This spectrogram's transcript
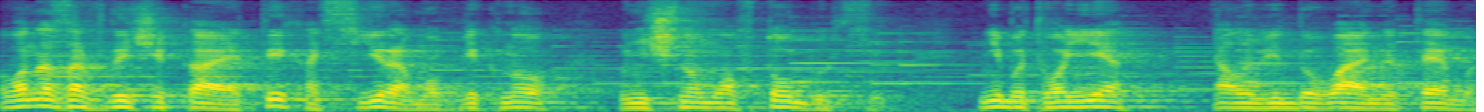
Вона завжди чекає, тиха, сіра, мов вікно у нічному автобусі, ніби твоє, але відбиває не тебе.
